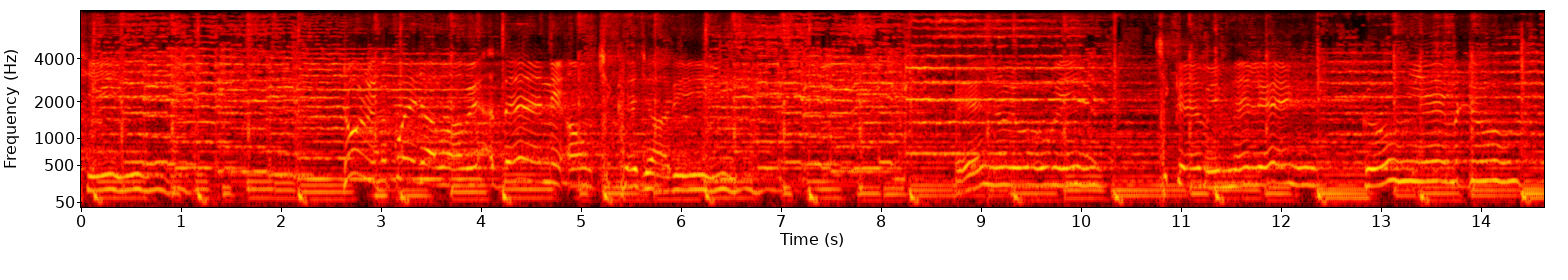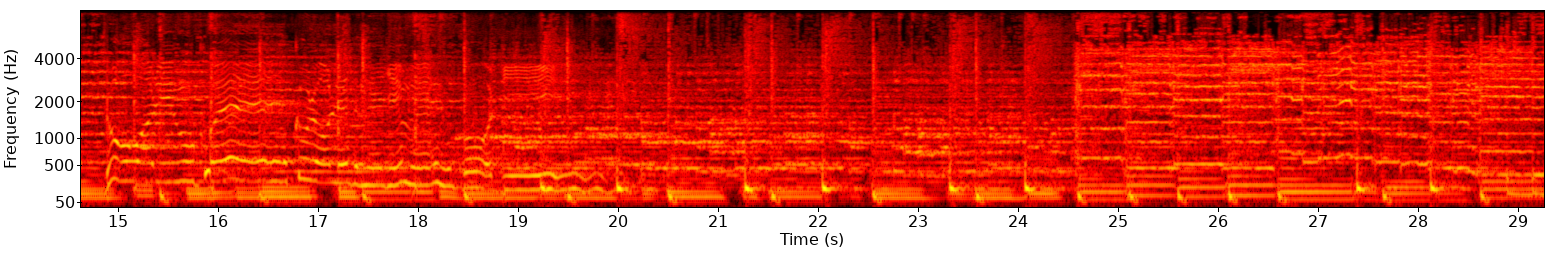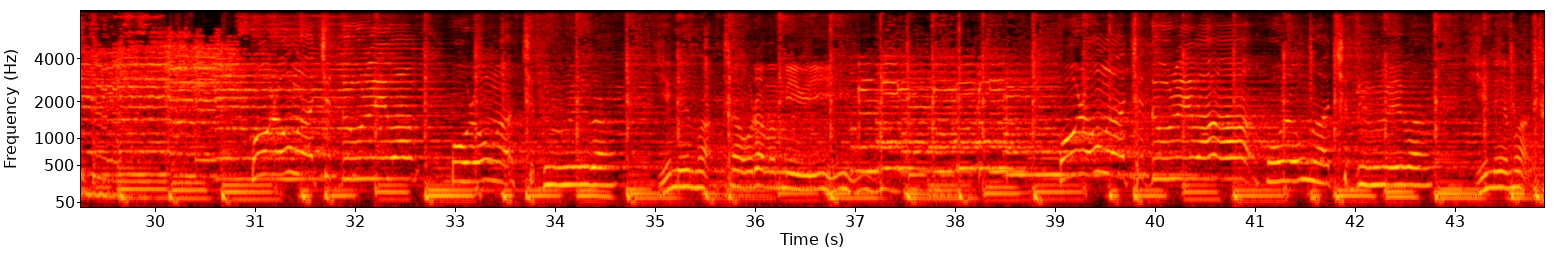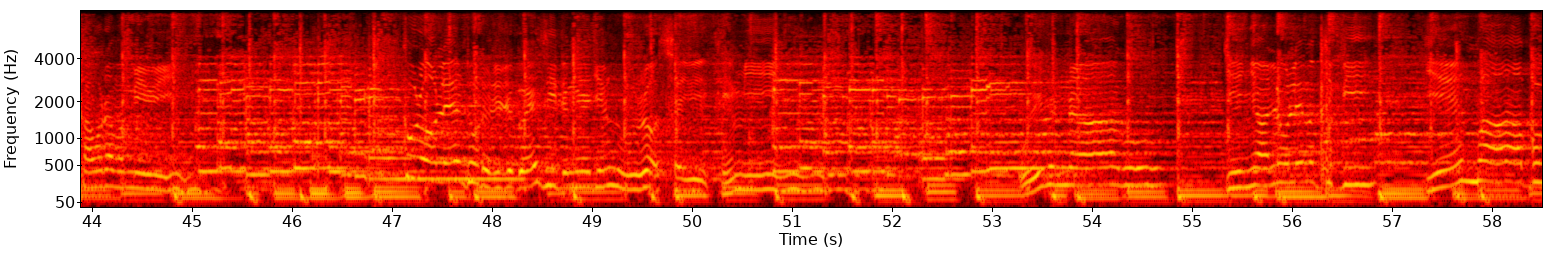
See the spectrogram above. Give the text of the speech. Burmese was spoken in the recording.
ချီတို့တွေမကွဲကြပါပဲအသက်နဲ့အောင်ချစ်ခဲ့ကြသည်ဘယ်လို င်ထဲမှာထောင်ရမမိပြီဟိုတော့ကချစ်သူတွေပါဟိုတော့ကချစ်သူတွေပါရင်ထဲမှာထောင်ရမမိပြီခုတော့လဲတို့တွေတကွဲစီတငယ်ချင်းလူတော့ဆက်ရခင်မီဝေဒနာကိုကြင်ညာလို့လည်းမဖြစ်ပြီးရင်မပူ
